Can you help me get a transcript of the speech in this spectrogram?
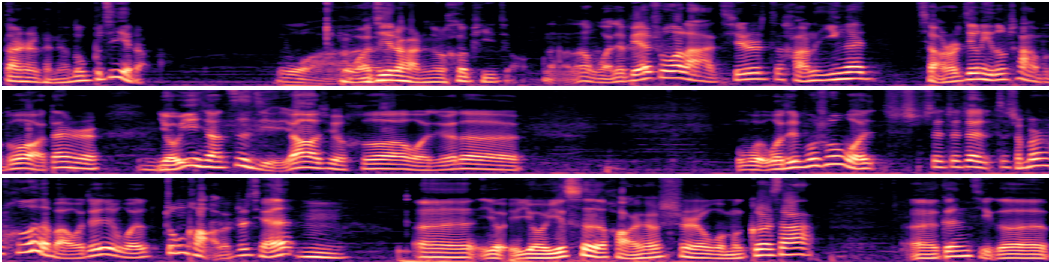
但是肯定都不记着了。我我记着，反正就是喝啤酒。那那我就别说了，其实好像应该小时候经历都差不多，但是有印象自己要去喝，我觉得。我我就不说我这这这这什么时候喝的吧，我觉得我中考的之前，嗯呃，有有一次好像是我们哥仨，呃，跟几个，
